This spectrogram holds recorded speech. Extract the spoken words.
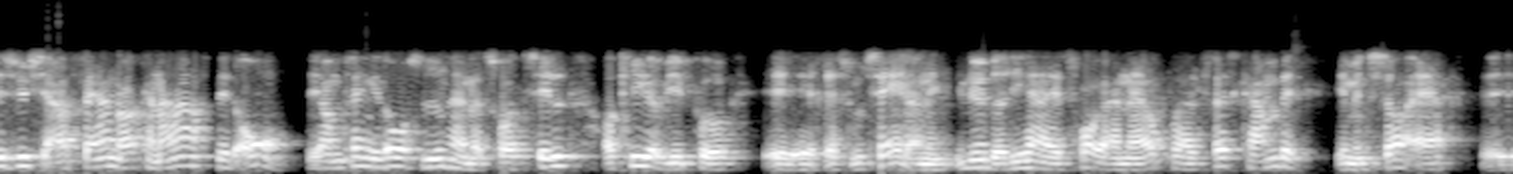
Det synes jeg er fair nok. Han har haft et år. Det er omkring et år siden, han er trådt til. Og kigger vi på øh, resultaterne i løbet af de her, jeg tror, han er oppe på 50 kampe, jamen så er øh,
